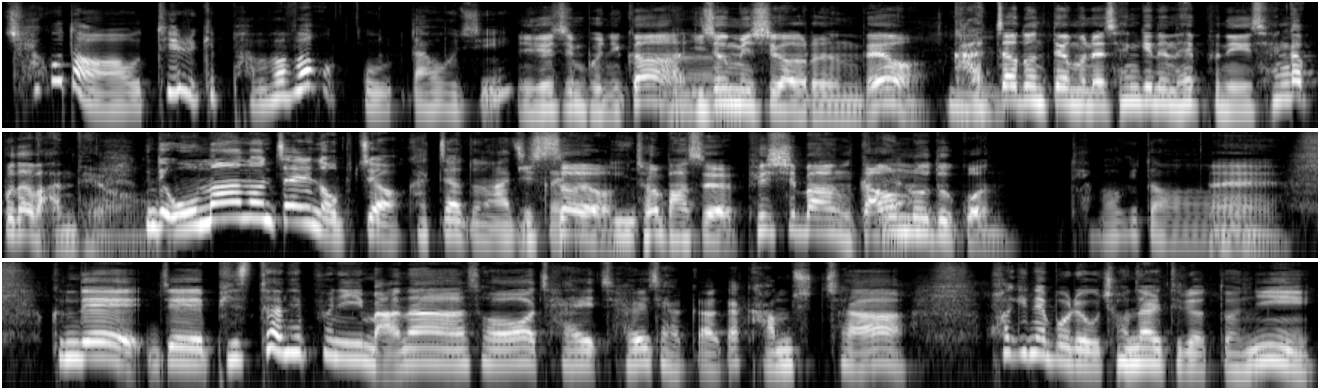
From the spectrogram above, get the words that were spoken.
최고다. 어떻게 이렇게 바바박 나오지? 이게 지금 보니까 네. 이정민 씨가 그러는데요. 음. 가짜 돈 때문에 생기는 해프닝이 생각보다 많대요. 근데 5만 원짜리는 없죠. 가짜 돈 아직까지. 있어요. 인- 전 봤어요. PC방 다운로드권. 대박이다. 네. 근데 이제 비슷한 해프닝이 많아서 자, 자유 작가가 감수차 확인해 보려고 전화를 드렸더니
